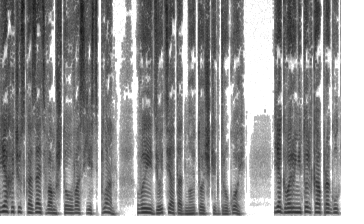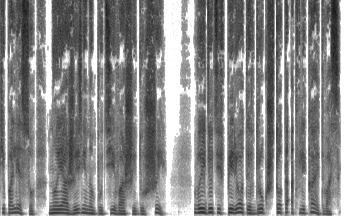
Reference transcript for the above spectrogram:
Я хочу сказать вам, что у вас есть план. Вы идете от одной точки к другой. Я говорю не только о прогулке по лесу, но и о жизненном пути вашей души. Вы идете вперед, и вдруг что-то отвлекает вас.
